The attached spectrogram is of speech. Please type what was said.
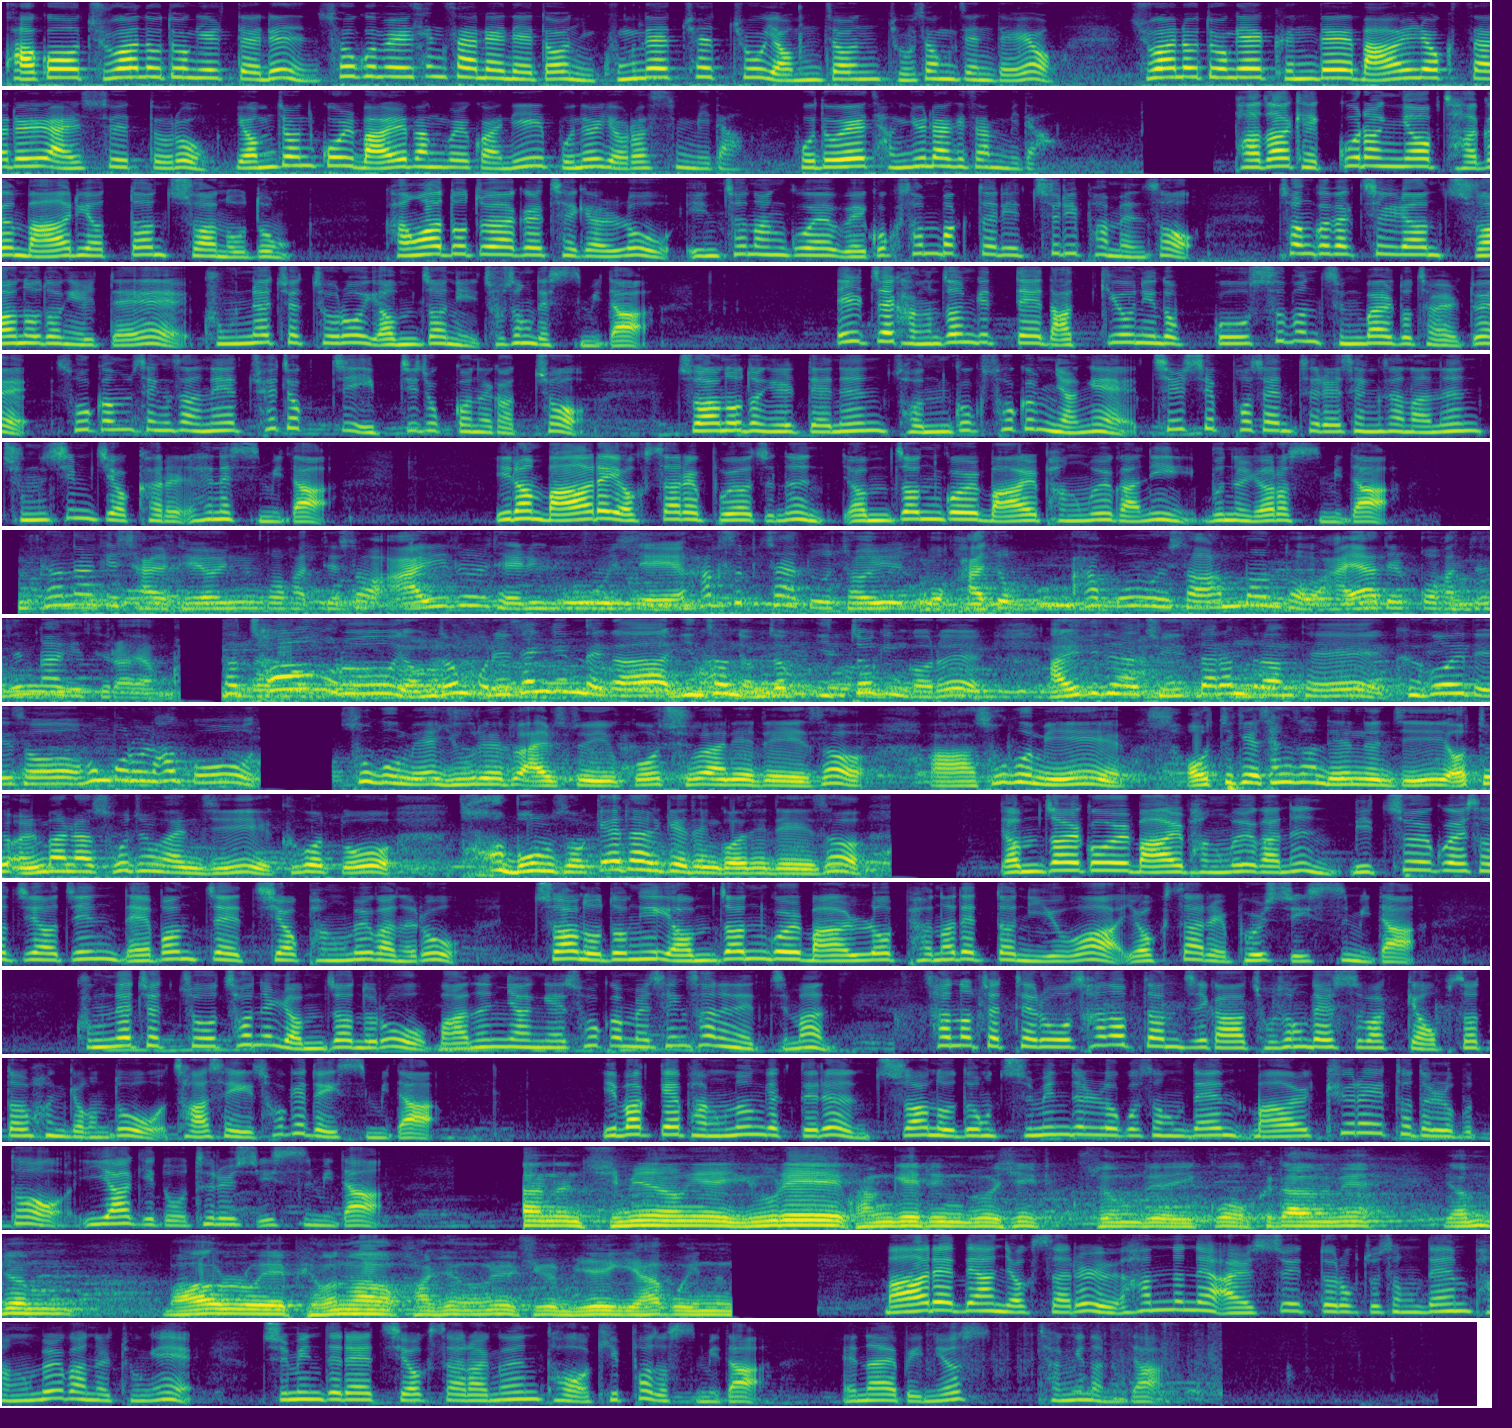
과거 주안호동 일대는 소금을 생산해내던 국내 최초 염전 조성지인데요. 주안호동의 근대 마을 역사를 알 수 있도록 염전골 마을박물관이 문을 열었습니다. 보도에 장윤아 기자입니다. 바다 갯고랑 옆 작은 마을이었던 주안오동. 강화도 조약을 체결로 인천 항구에 외국 선박들이 출입하면서 1907년 주안오동 일대에 국내 최초로 염전이 조성됐습니다. 일제 강점기 때 낮 기온이 높고 수분 증발도 잘 돼 소금 생산에 최적지 입지 조건을 갖춰 주안오동 일대는 전국 소금량의 70%를 생산하는 중심지 역할을 해냈습니다. 이런 마을의 역사를 보여주는 염전골 마을 박물관이 문을 열었습니다. 편하게 잘 되어 있는 것 같아서 아이를 데리고 이제 학습차도 저희 뭐 가족하고 해서 한 번 더 와야 될 것 같은 생각이 들어요. 처음으로 염전골이 생긴 데가 인천 염전 이쪽인 거를 아이들이나 주위 사람들한테 그거에 대해서 홍보를 하고 소금의 유래도 알 수 있고 주안에 대해서 아 소금이 어떻게 생산됐는지 어떻게 얼마나 소중한지 그것도 더 몸소 깨달게 된 것에 대해서 염절골 마을 박물관은 미추홀구에서 지어진 네 번째 지역 박물관으로 주안오동이 염전골 마을로 변화됐던 이유와 역사를 볼 수 있습니다. 국내 최초 천일 염전으로 많은 양의 소금을 생산해냈지만 산업 재태로 산업단지가 조성될 수밖에 없었던 환경도 자세히 소개돼 있습니다. 이 밖에 방문객들은 주안오동 주민들로 구성된 마을 큐레이터들로부터 이야기도 들을 수 있습니다. 라는 지명의 유래에 관계된 것이 구성되어 있고 그 다음에 염전 마을로의 변화 과정을 지금 얘기하고 있는 마을에 대한 역사를 한눈에 알 수 있도록 조성된 박물관을 통해 주민들의 지역 사랑은 더 깊어졌습니다. NIB 뉴스 장윤아입니다.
